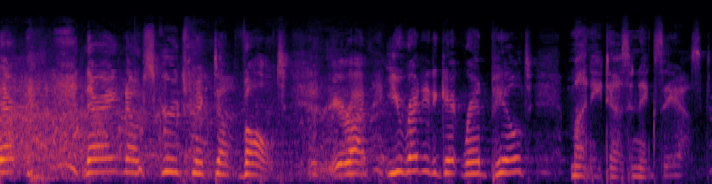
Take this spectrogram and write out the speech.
there, there ain't no Scrooge McDuck vault. You're right. You ready to get red pilled? Money doesn't exist.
